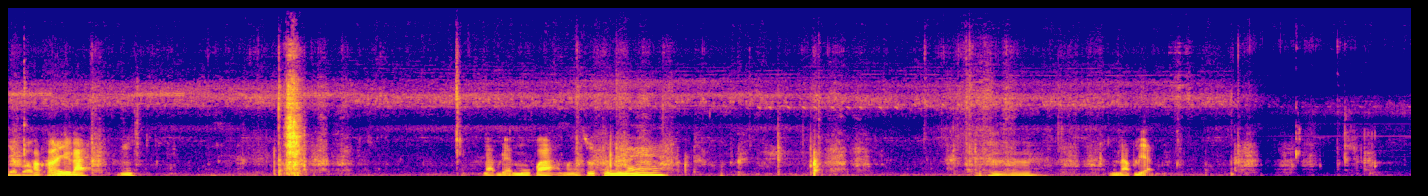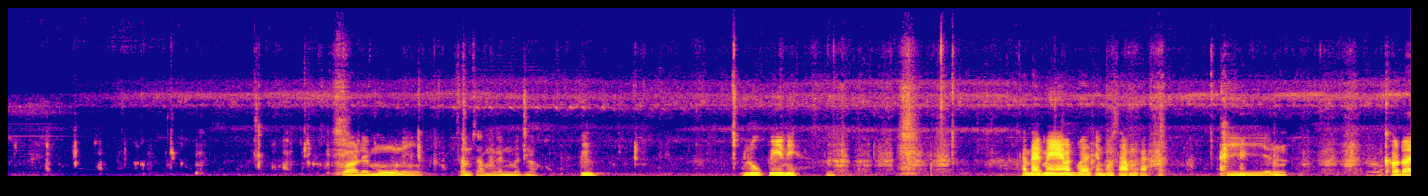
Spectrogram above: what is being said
อย่าบอกผักใครกันอยู่ได้อืมหลับเดือดหมูป่ามันก็สุดคนนี้แหละอืมหลับเลือด ว่าเลยหมู่นี่ซ้ำๆกันหมดเนาะลูกปีนี่อืมท่านใดแม่มันเพื่อจังบ่ซ้ำกันที่อันเข้าได้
